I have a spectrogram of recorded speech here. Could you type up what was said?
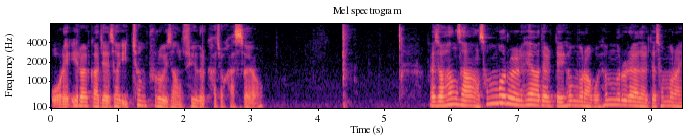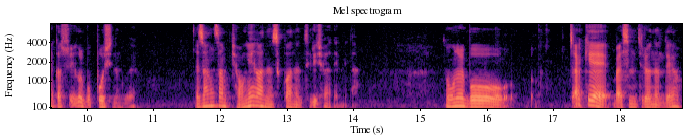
올해 1월까지 해서 2000% 이상 수익을 가져갔어요. 그래서 항상 선물을 해야 될 때 현물하고 현물을 해야 될 때 선물하니까 수익을 못 보시는 거예요. 그래서 항상 병행하는 습관은 들이셔야 됩니다. 오늘 뭐 짧게 말씀드렸는데요.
